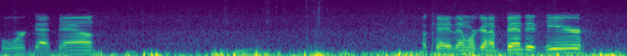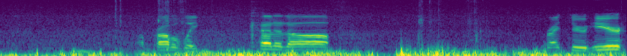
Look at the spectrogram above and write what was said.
we'll work that down. Okay, then we're gonna bend it here. I'll probably cut it off right through here.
